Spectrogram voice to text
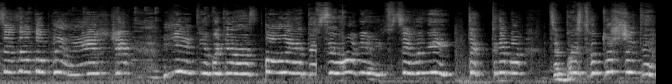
все затопили, і ще єті хотіли спалити, все горить, все горить, так треба це швидко тушити.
